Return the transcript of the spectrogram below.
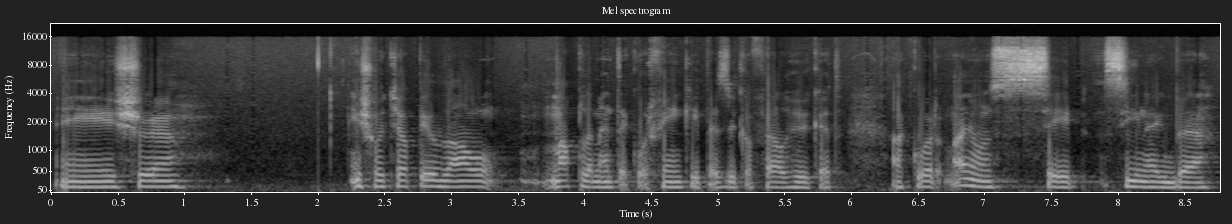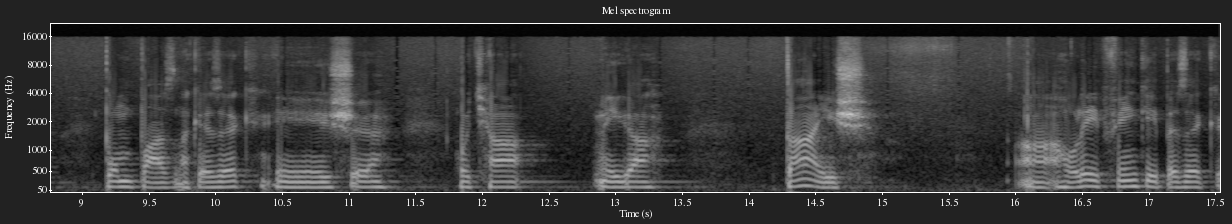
és és hogyha például naplementekor fényképezzük a felhőket, akkor nagyon szép színekbe pompáznak ezek, és hogyha még a táj is, ahol épp fényképezek,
